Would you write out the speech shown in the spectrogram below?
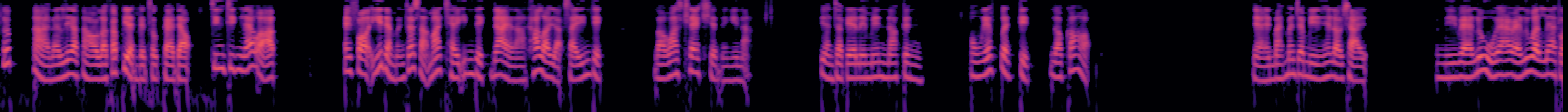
ปึ๊บอ่าแล้วเรียกเอาแล้วก็เปลี่ยนเป็นตัวแปรดาวจริง ๆ แล้วอะไอ้ for each เนี่ยมันก็สามารถใช้ index ได้นะถ้าเราอยากใช้ index เราว่าแค่เขียนอย่างนี้นะเปลี่ยนจาก element นะเป็นวงเล็บเปิดติดแล้วก็เนี่ยเห็นไหมมันจะมีให้เราใช้ มี value แ value อันแรกเร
